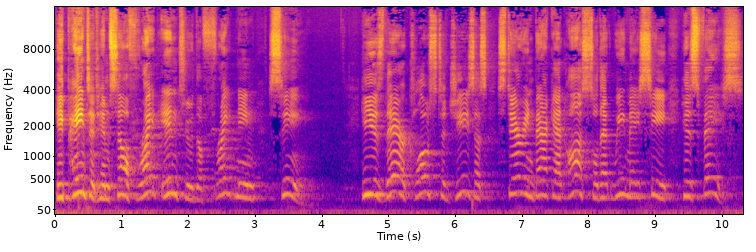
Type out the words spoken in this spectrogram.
He painted himself right into the frightening scene. He is there close to Jesus, staring back at us so that we may see his face.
